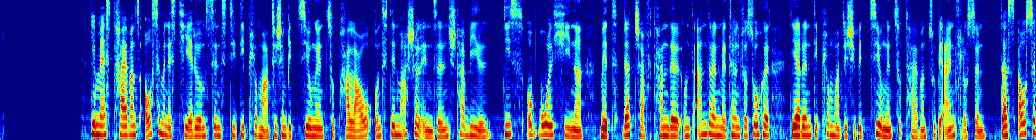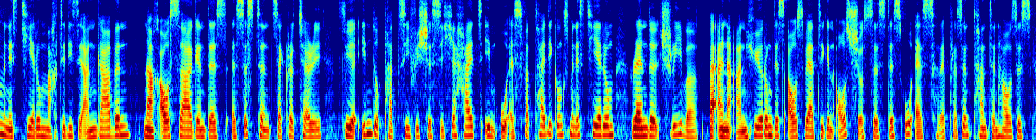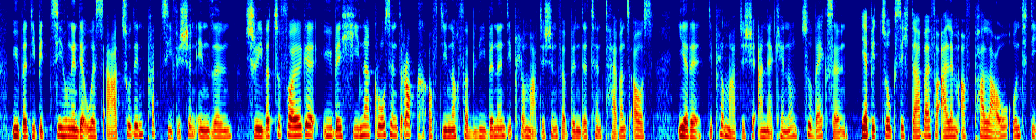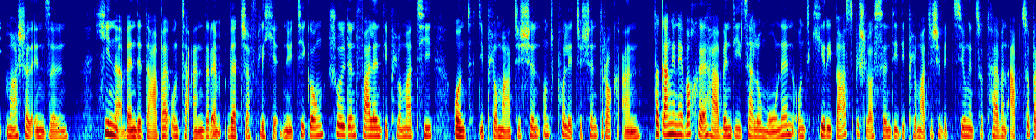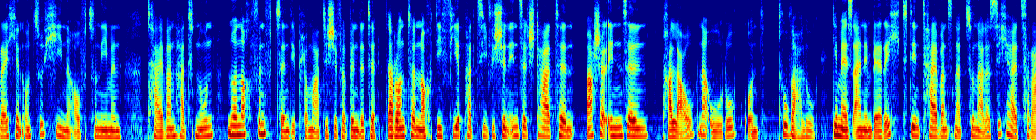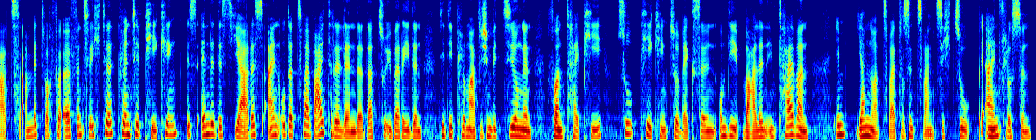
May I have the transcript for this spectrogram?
Gemäß Taiwans Außenministerium sind die diplomatischen Beziehungen zu Palau und den Marshallinseln stabil. Dies, obwohl China mit Wirtschaft, Handel und anderen Mitteln versuche, deren diplomatische Beziehungen zu Taiwan zu beeinflussen. Das Außenministerium machte diese Angaben nach Aussagen des Assistant Secretary für indopazifische Sicherheit im US-Verteidigungsministerium Randall Schriever bei einer Anhörung des Auswärtigen Ausschusses des US-Repräsentantenhauses über die Beziehungen der USA zu den pazifischen Inseln. Schriever zufolge übe China großen Druck auf die noch verbliebenen diplomatischen Verbündeten Taiwans aus, ihre diplomatische Anerkennung zu wechseln. Er bezog sich dabei vor allem auf Palau und die Marshallinseln. China wendet dabei unter anderem wirtschaftliche Nötigung, Schuldenfallen, Diplomatie und diplomatischen und politischen Druck an. Vergangene Woche haben die Salomonen und Kiribati beschlossen, die diplomatischen Beziehungen zu Taiwan abzubrechen und zu China aufzunehmen. Taiwan hat nun nur noch 15 diplomatische Verbündete, darunter noch die vier pazifischen Inselstaaten Marshallinseln, Palau, Nauru und Tuvalu. Gemäß einem Bericht, den Taiwans Nationaler Sicherheitsrat am Mittwoch veröffentlichte, könnte Peking bis Ende des Jahres ein oder zwei weitere Länder dazu überreden, die diplomatischen Beziehungen von Taipeh zu Peking zu wechseln, um die Wahlen in Taiwan im Januar 2020 zu beeinflussen.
